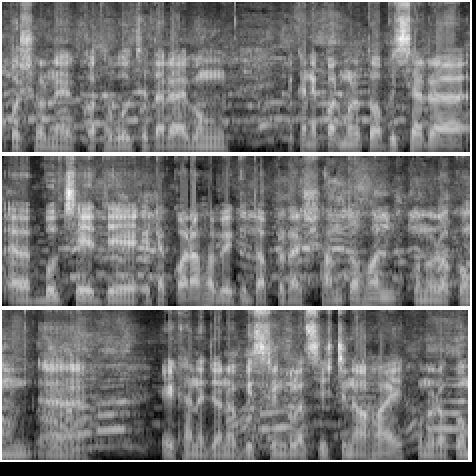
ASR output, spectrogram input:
অপসারণের কথা বলছে তারা এবং এখানে কর্মরত অফিসাররা বলছে যে এটা করা হবে কিন্তু আপনারা শান্ত হন। কোনো রকম এখানে যেন বিশৃঙ্খলা সৃষ্টি না হয় কোনো রকম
